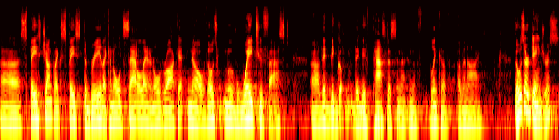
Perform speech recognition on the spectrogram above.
uh, space junk, like space debris, like an old satellite, an old rocket, no, those move way too fast. Uh, they'd, be they'd be past us in, a, in the blink of, of an eye. Those are dangerous.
